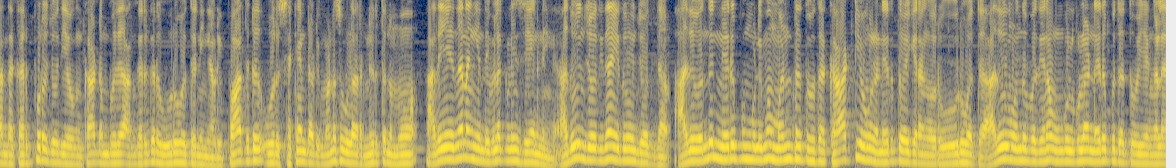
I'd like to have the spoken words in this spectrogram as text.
அந்த கற்பூர ஜோதி அவங்க காட்டும்போது அங்கே இருக்கிற உருவத்தை நீங்கள் அப்படி பார்த்துட்டு ஒரு செகண்ட் அப்படி மனசுக்குள்ளார நிறுத்தணுமோ அதே தான் நாங்கள் இந்த விளக்குலையும் செய்யணும் நீங்கள் அதுவும் ஜோதி தான் இதுவும் ஜோதி தான். அது வந்து நெருப்பு மூலியமாக மண் தத்துவத்தை காட்டி உங்களை நிறுத்த வைக்கிறாங்க ஒரு உருவத்தை. அதுவும் வந்து பார்த்தீங்கன்னா உங்களுக்குள்ள நெருப்பு தத்துவம் எங்களை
